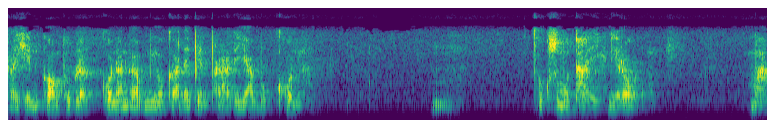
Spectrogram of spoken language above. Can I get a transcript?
ใครเห็นกองทุกข์แล้ว คนนั้นก็มีโอกาสได้เป็นพระอริยะบุคคล ทุกสมุทัยนิโรธมรรค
